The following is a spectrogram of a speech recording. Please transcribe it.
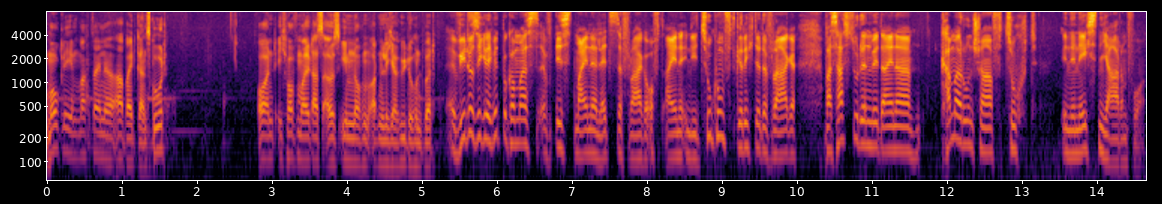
Mowgli macht seine Arbeit ganz gut. Und ich hoffe mal, dass aus ihm noch ein ordentlicher Hütehund wird. Wie du sicherlich mitbekommen hast, ist meine letzte Frage oft eine in die Zukunft gerichtete Frage. Was hast du denn mit deiner Kamerunschafzucht in den nächsten Jahren vor?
